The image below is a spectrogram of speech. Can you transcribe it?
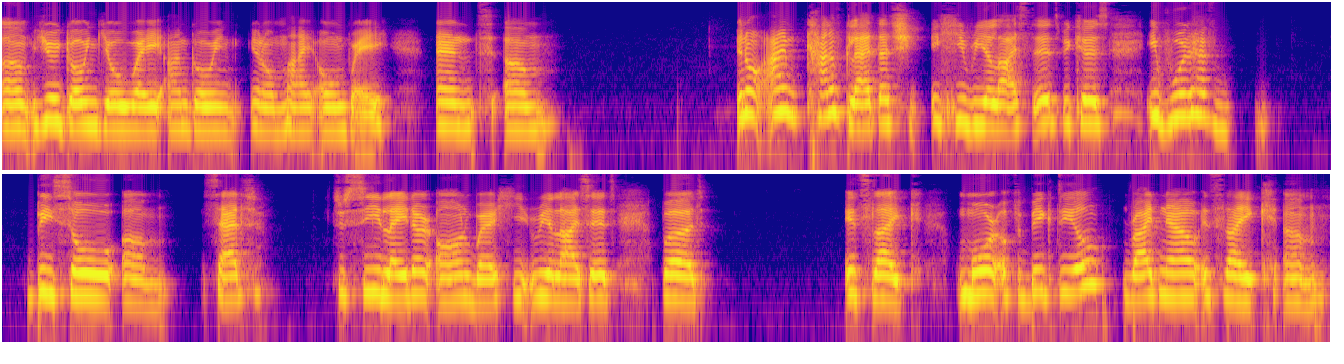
Um you're going your way i'm going you know my own way. And um you know, I'm kind of glad that she, he realized it because it would have be so um sad to see later on where he realizes it, but it's like more of a big deal. Right now it's like um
